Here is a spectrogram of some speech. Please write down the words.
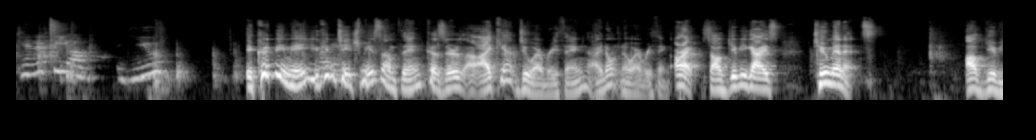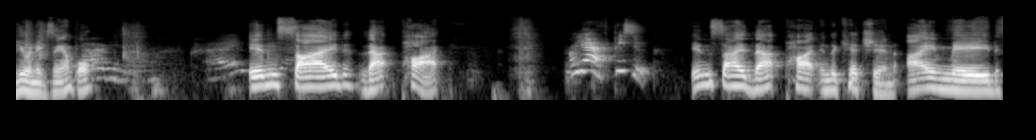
can it be um you? It could be me. You can teach me something because there's I can't do everything. I don't know everything. All right, so I'll give you guys 2 minutes. I'll give you an example. I already know. Inside that pot, Oh yeah, it's pea soup. inside that pot in the kitchen, I made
